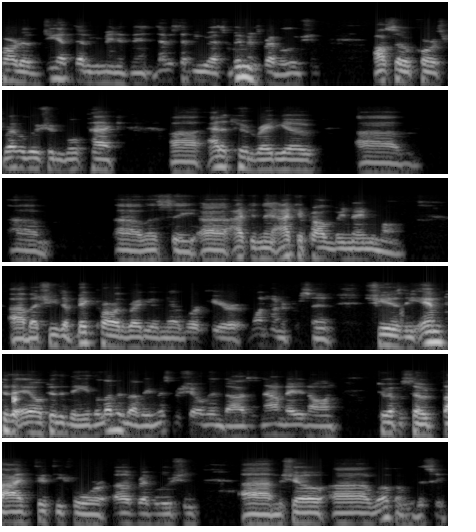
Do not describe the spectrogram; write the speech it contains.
part of GFW main event, WWS Women's Revolution. Also, of course, Revolution Wolfpack, uh, Attitude Radio. Um, um, uh, let's see. Uh, I can I could probably name them all. Uh, but she's a big part of the radio network here, 100%. She is the M to the L to the D. The lovely, lovely Miss Michelle Lynn Dodds has now made it on to episode 554 of Revolution. Uh, Michelle, uh, welcome this evening.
